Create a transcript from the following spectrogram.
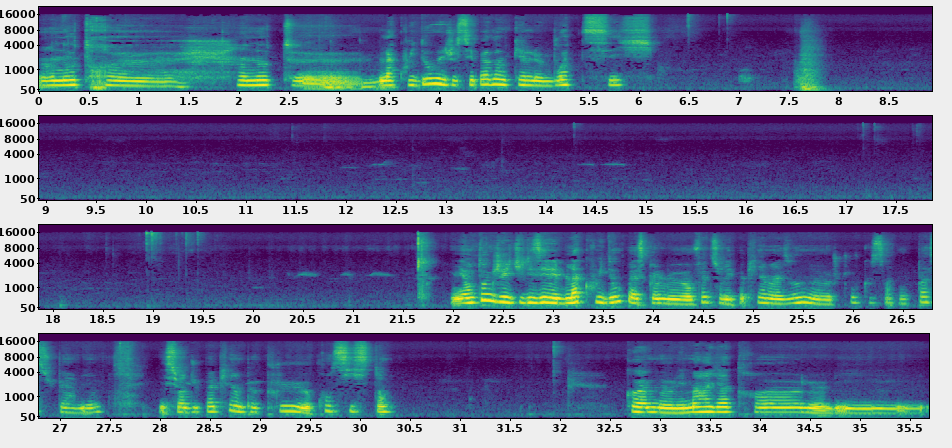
Un autre... Euh, un autre euh, Black Widow, mais je ne sais pas dans quelle boîte c'est. Et en tant que j'ai utilisé les Black Widow, parce que le, en fait sur les papiers Amazon, euh, je trouve que ça rend pas super bien. Et sur du papier un peu plus euh, consistant, comme euh, les Maria les,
